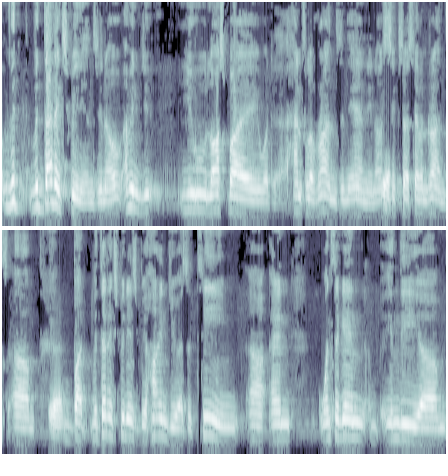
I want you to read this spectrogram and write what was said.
with with that experience, you know, I mean, you you lost by what a handful of runs in the end, you know, Yeah. six or seven runs. Um, Yeah. But with that experience behind you as a team, uh, and once again in the um,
